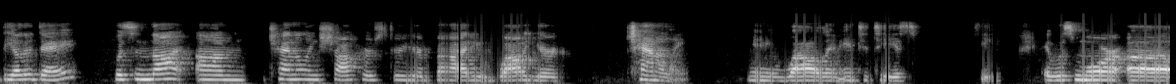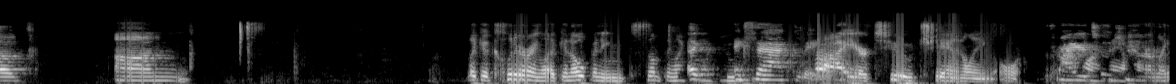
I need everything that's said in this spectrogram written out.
the other day was not um, channeling chakras through your body while you're channeling, meaning while an entity is speaking. It was more of um, Like a clearing, like an opening, something like ex- that exactly prior to channeling or prior for to example. channeling,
